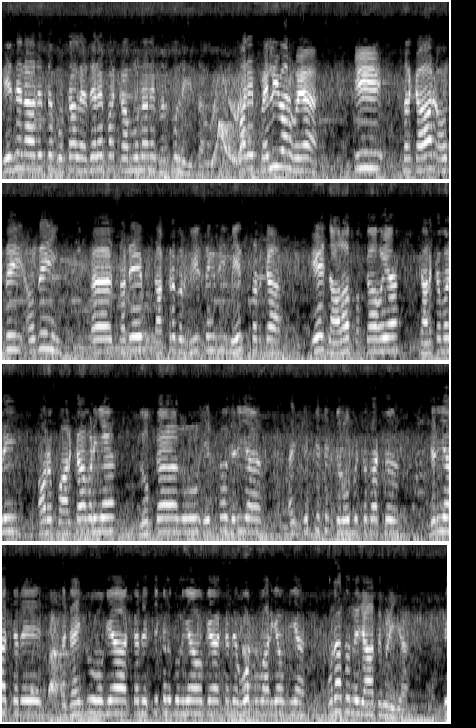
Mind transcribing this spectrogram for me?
ਇਸੇ ਨਾਂ ਦੇ ਉੱਤੇ ਵੋਟਾਂ ਲੈਂਦੇ ਰਹੇ, ਪਰ ਕੰਮ ਉਹਨਾਂ ਨੇ ਬਿਲਕੁਲ ਨਹੀਂ ਕੀਤਾ। ਪਰ ਇਹ ਪਹਿਲੀ ਵਾਰ ਹੋਇਆ ਕਿ ਸਰਕਾਰ ਆਉਂਦੇ ਹੀ ਆਉਂਦੇ ਹੀ ਸਾਡੇ ਡਾਕਟਰ ਬਲਬੀਰ ਸਿੰਘ ਦੀ ਮਿਹਨਤ ਸਦਕਾ ਇਹ ਨਾਲਾ ਪੱਕਾ ਹੋਇਆ ਸੜਕ ਬਣੀ ਔਰ ਪਾਰਕਾਂ ਬਣੀਆਂ। ਲੋਕਾਂ ਨੂੰ ਇੱਥੋਂ ਜਿਹੜੀ ਆ, ਇੱਕ ਇੱਕ ਕਿਲੋਮੀਟਰ ਤੱਕ ਜਿਹੜੀਆਂ ਕਦੇ ਡੈਂਗੂ ਹੋ ਗਿਆ, ਕਦੇ ਚਿਕਨਗੁਨੀਆ ਹੋ ਗਿਆ, ਕਦੇ ਹੋਰ ਬਿਮਾਰੀਆਂ ਹੋ ਗਈਆਂ, ਉਹਨਾਂ ਤੋਂ ਨਿਜਾਤ ਮਿਲੀ ਆ। ਤੇ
